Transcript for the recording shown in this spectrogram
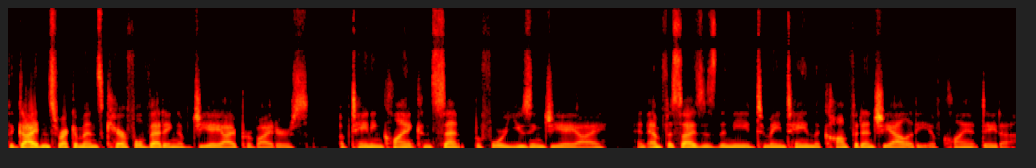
The guidance recommends careful vetting of GAI providers, obtaining client consent before using GAI, and emphasizes the need to maintain the confidentiality of client data.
